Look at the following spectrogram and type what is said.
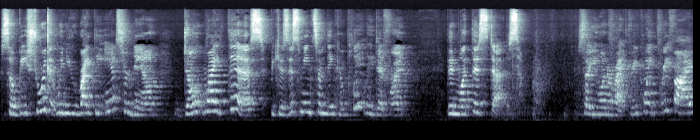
So be sure that when you write the answer down, don't write this because this means something completely different than what this does. So you want to write 3.35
